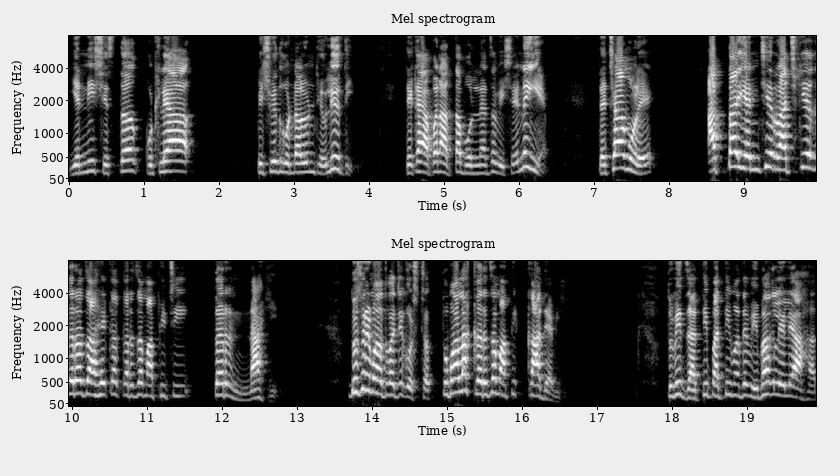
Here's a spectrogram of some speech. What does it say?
यांनी शिस्त कुठल्या पिशवीत गुंडाळून ठेवली होती? ते काय आपण आत्ता बोलण्याचा विषय नाही आहे त्याच्यामुळे आत्ता यांची राजकीय गरज आहे का कर्जमाफीची? तर नाही. दुसरी महत्वाची गोष्ट तुम्हाला कर्जमाफी का द्यावी? तुम्ही जातीपातीमध्ये विभागलेले आहात.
